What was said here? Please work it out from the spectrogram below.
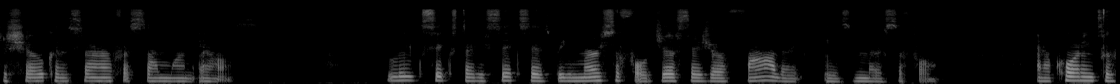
to show concern for someone else. Luke 6:36 says be merciful just as your father is merciful. And according to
